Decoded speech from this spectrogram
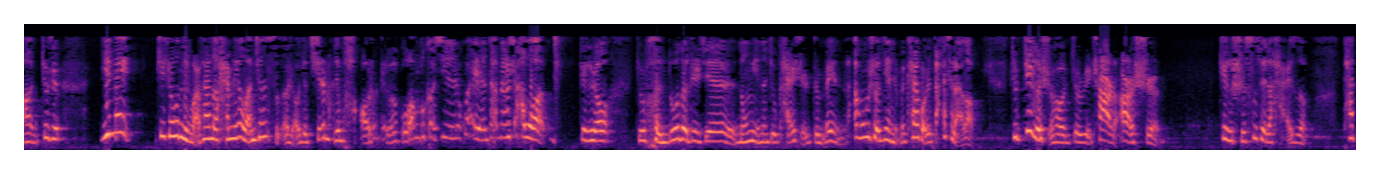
啊，就是因为这时候那瓦泰勒还没有完全死的时候，就骑着马就跑，说这个国王不可信，是坏人，他们要杀我。这个时候，就是很多的这些农民呢就开始准备拉弓射箭，准备开火就打起来了。就这个时候，就是 Richard 二世这个十四岁的孩子，他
